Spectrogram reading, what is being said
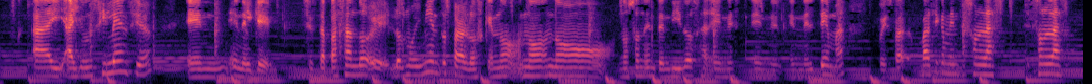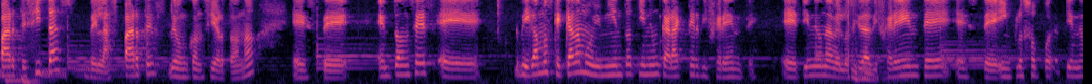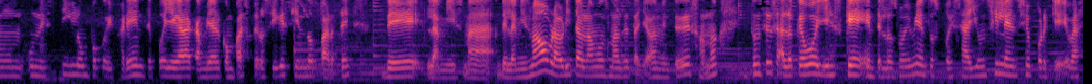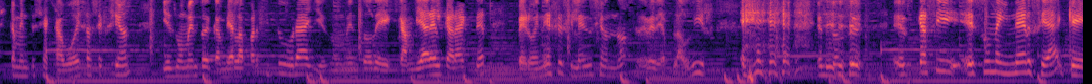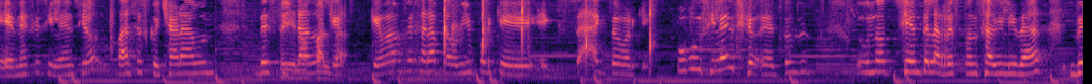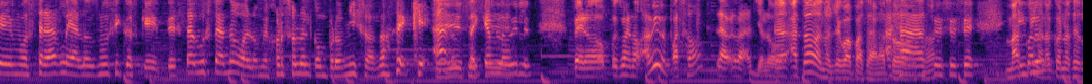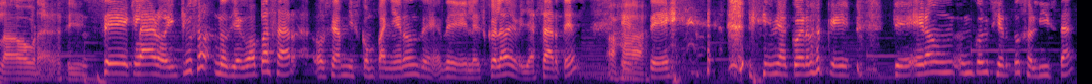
hay, hay un silencio en, en el que se está pasando eh, los movimientos para los que no, no, no, no son entendidos en, en, el tema, pues básicamente son las, son las partecitas de las partes de un concierto, ¿no? Este, entonces, eh, digamos que cada movimiento tiene un carácter diferente. Eh, tiene una velocidad diferente, este, incluso tiene un, estilo un poco diferente, puede llegar a cambiar el compás, pero sigue siendo parte de la misma, de la misma obra. Ahorita hablamos más detalladamente de eso, ¿no? Entonces, a lo que voy es que entre los movimientos, pues hay un silencio porque básicamente se acabó esa sección y es momento de cambiar la partitura y es momento de cambiar el carácter, pero en ese silencio no se debe de aplaudir. Entonces, sí, sí, sí es casi, es una inercia que en ese silencio vas a escuchar a un despistado que que va a empezar a aplaudir porque, exacto, porque hubo un silencio. Entonces uno siente la responsabilidad de mostrarle a los músicos que te está gustando o a lo mejor solo el compromiso, ¿no? De que ah, pues hay que aplaudirles. Pero pues bueno, a mí me pasó, la verdad, yo lo... Eh, a todos nos llegó a pasar, a todos. sí, sí, sí. Más cuando no conoces la obra, sí. Sí, claro, incluso nos llegó a pasar, o sea, mis compañeros de, de la Escuela de Bellas Artes, este... y me acuerdo que, que era un, un concierto solista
